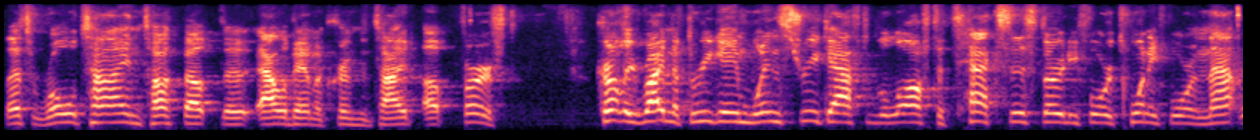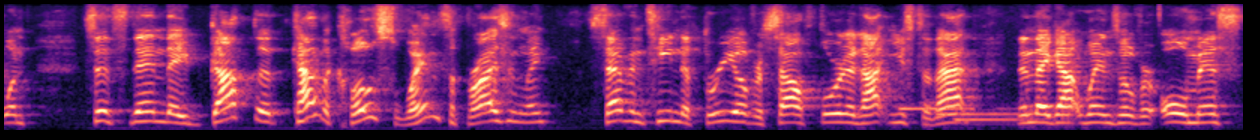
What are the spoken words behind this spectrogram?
Let's roll tide and talk about the Alabama Crimson Tide up first. Currently riding a three-game win streak after the loss to Texas, 34-24 in that one. Since then, they got the kind of a close win, surprisingly. 17 to 3 over South Florida, not used to that. Then they got wins over Ole Miss,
